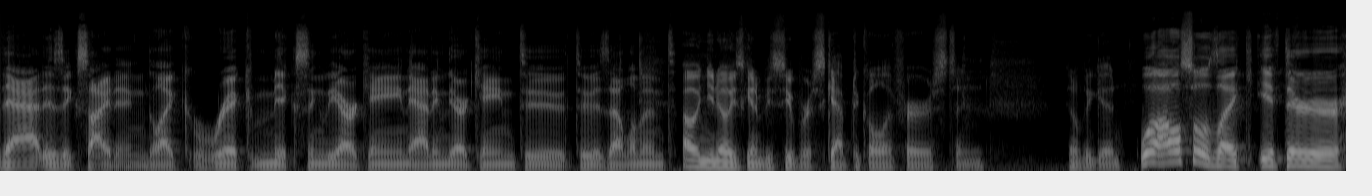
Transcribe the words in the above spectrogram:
that is exciting. Like Rick mixing the arcane, adding the arcane to to his element. Oh, and you know he's going to be super skeptical at first, and it'll be good. Well, also like if they're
